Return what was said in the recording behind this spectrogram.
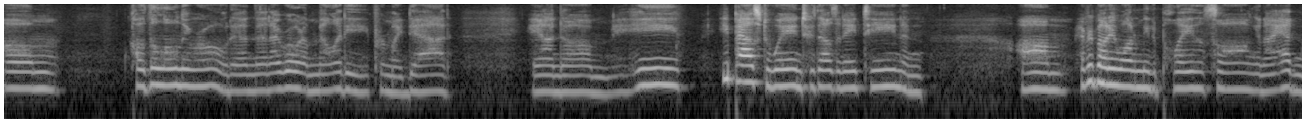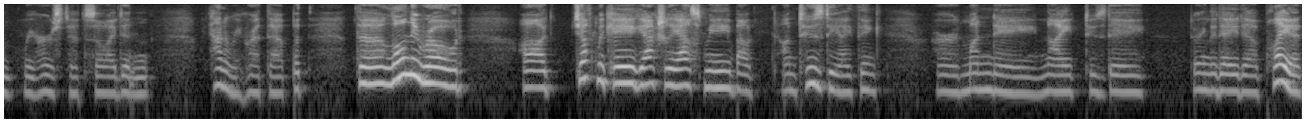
um, called "The Lonely Road," and then I wrote a melody for my dad, and um, he he passed away in 2018, and um, everybody wanted me to play the song, and I hadn't rehearsed it, so I didn't. I kind of regret that, but the Lonely Road. Uh, Jeff McKaig actually asked me about on Tuesday, I think, or Monday night, Tuesday, during the day to play it.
